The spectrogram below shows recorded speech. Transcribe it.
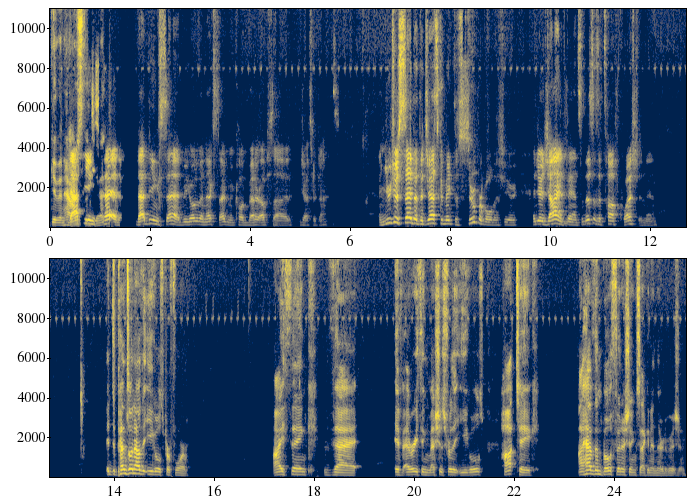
given how that it's the being said, that being said, we go to the next segment called Better Upside Jets or Giants. And you just said that the Jets could make the Super Bowl this year, and you're a Giant fan, so this is a tough question, man. It depends on how the Eagles perform. I think that if everything meshes for the Eagles, hot take, I have them both finishing second in their division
